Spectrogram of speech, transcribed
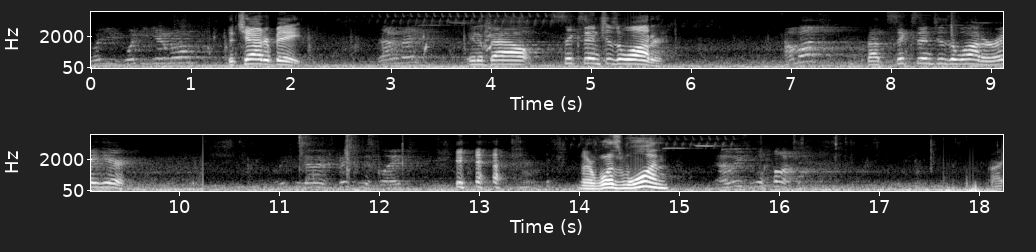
What you what you get them on? The chatterbait Saturday? in about six inches of water. How much? About six inches of water right here. At least we got a fish in this lake. yeah. There was one. At least one. I,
